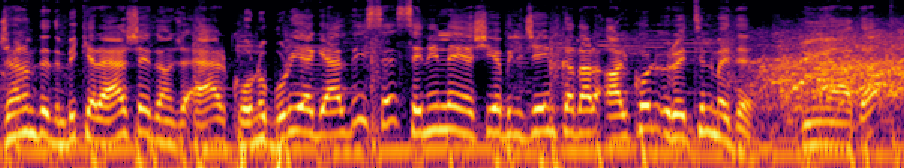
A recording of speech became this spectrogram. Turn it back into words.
Canım dedim bir kere her şeyden önce eğer konu buraya geldiyse seninle yaşayabileceğim kadar alkol üretilmedi dünyada.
